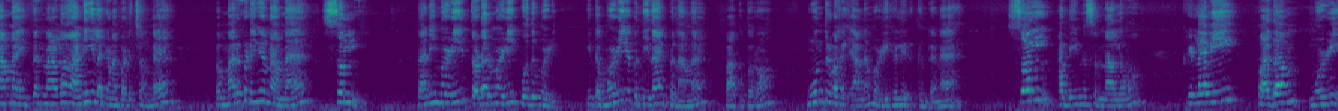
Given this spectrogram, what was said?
நாம் இத்தனை நாளும் அணி இலக்கணம் படித்தோங்க இப்போ மறுபடியும் நாம் சொல் தனிமொழி தொடர்மொழி பொதுமொழி. இந்த மொழியை பற்றி தான் இப்போ நாம் பார்க்க போகிறோம் மூன்று வகையான மொழிகள் இருக்கின்றன. சொல் அப்படின்னு சொன்னாலும் கிளவி பதம் மொழி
